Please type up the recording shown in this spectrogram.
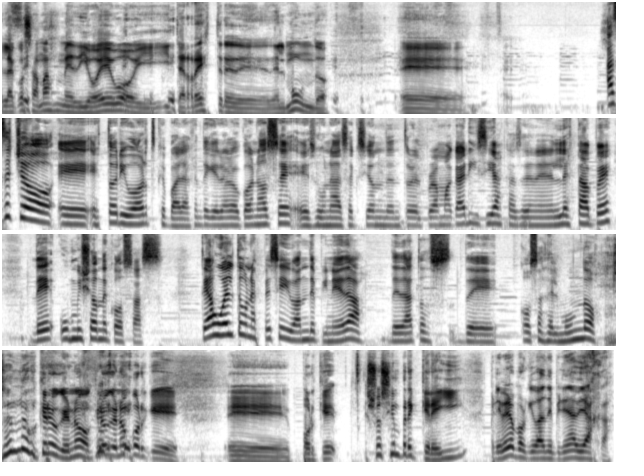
la cosa más medioevo y, y terrestre de- del mundo. Eh, Has hecho eh, storyboards, que para la gente que no lo conoce, es una sección dentro del programa Caricias que hacen en el destape, de un millón de cosas. ¿Te has vuelto una especie de Iván de Pineda de datos de cosas del mundo? no, no, creo que no, creo que no porque, eh, porque yo siempre creí Primero porque Iván de Pineda viaja,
